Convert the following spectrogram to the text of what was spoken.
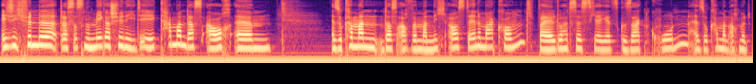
Ich, ich finde, das ist eine mega schöne Idee. Kann man das auch, ähm, also kann man das auch, wenn man nicht aus Dänemark kommt, weil du hattest ja jetzt gesagt Kronen, also kann man auch mit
